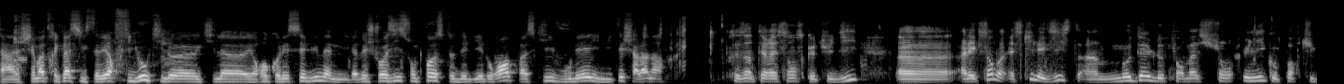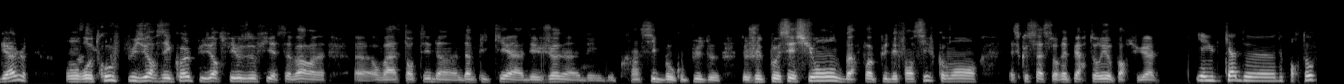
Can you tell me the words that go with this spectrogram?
un schéma très classique. C'est d'ailleurs Figo qui le qui le reconnaissait lui-même. Il avait choisi son poste d'ailier droit parce qu'il voulait imiter Chalana. Très intéressant ce que tu dis. Euh, Alexandre, est-ce qu'il existe un modèle de formation unique au Portugal on retrouve plusieurs écoles, plusieurs philosophies, à savoir, euh, euh, on va tenter d'im- d'impliquer à des jeunes euh, des, principes beaucoup plus de, de jeu de possession, parfois plus défensifs. Comment est-ce que ça se répertorie au Portugal? Il y a eu le cas de, Porto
